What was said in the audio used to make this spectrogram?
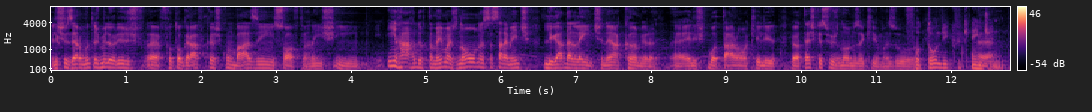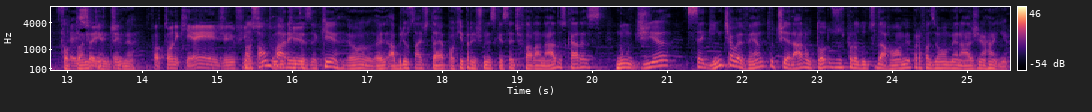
eles fizeram muitas melhorias é, fotográficas com base em software, né? em, em, hardware também, mas não necessariamente ligado à lente, né? à câmera. É, eles botaram aquele. Eu até esqueci os nomes aqui, mas o. Photonic Engine. Photonic é aí, Engine, tem, né? Photonic Engine, enfim. Mas só um parêntese que... aqui, eu abri o site da Apple aqui pra gente não esquecer de falar nada. Os caras, num dia seguinte ao evento, tiraram todos os produtos da Home para fazer uma homenagem à rainha.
